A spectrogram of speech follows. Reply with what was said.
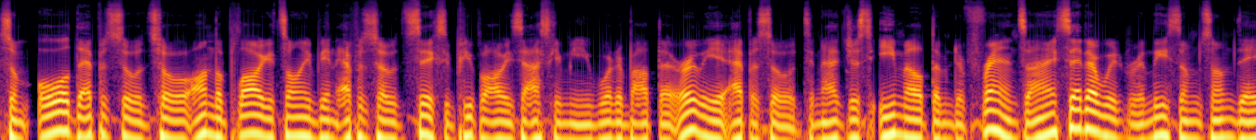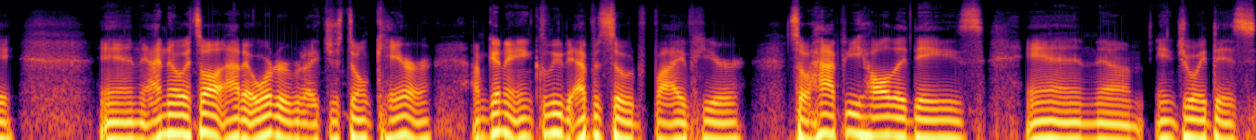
some old episodes. So on the blog, it's only been episode six, and people always asking me, what about the early episodes? And I just emailed them to friends. And I said I would release them someday. And I know it's all out of order, but I just don't care. I'm going to include episode five here. So happy holidays and um, enjoy this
